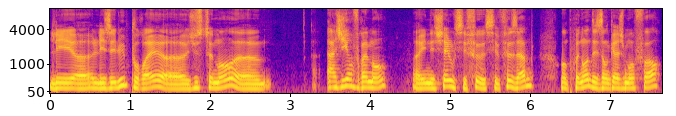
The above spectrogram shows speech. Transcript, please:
les, euh, les élus pourraient euh, justement euh, agir vraiment à une échelle où c'est fais- c'est faisable, en prenant des engagements forts.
